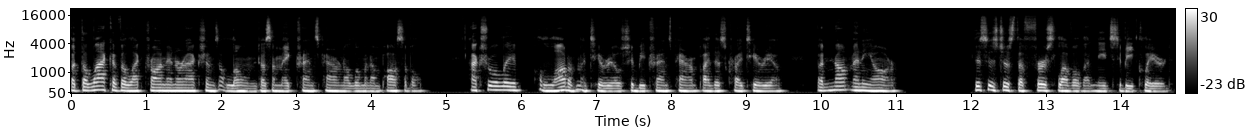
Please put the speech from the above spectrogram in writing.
But the lack of electron interactions alone doesn't make transparent aluminum possible. Actually, a lot of materials should be transparent by this criteria, but not many are. This is just the first level that needs to be cleared.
